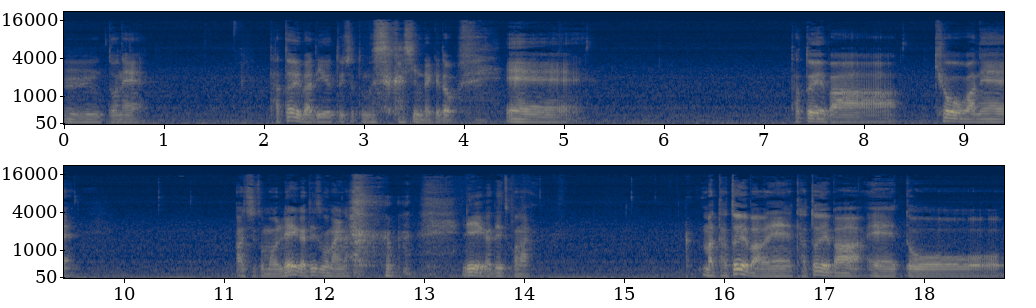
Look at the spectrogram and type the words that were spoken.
うんとね、例えばで言うとちょっと難しいんだけど、えー、例えば、今日はね、あ、ちょっともう例が出てこないな 例が出てこない。まあ、例えばね、例えば、えっ、ー、と、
